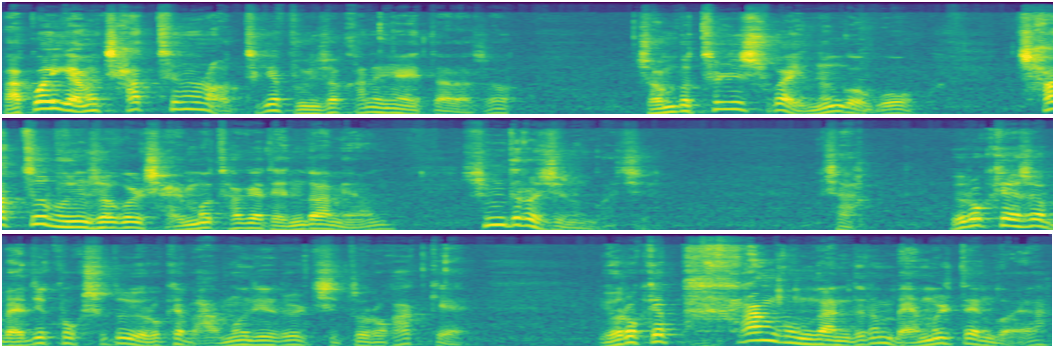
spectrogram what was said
바꿔 얘기하면 차트는 어떻게 분석하느냐에 따라서 전부 틀릴 수가 있는 거고 차트 분석을 잘못하게 된다면 힘들어지는 거지. 자, 이렇게 해서 메디콕스도 이렇게 마무리를 짓도록 할게. 이렇게 파란 공간들은 매물된 거야.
